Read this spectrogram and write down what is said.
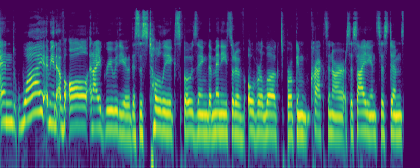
And why? I mean, of all, and I agree with you, this is totally exposing the many sort of overlooked, broken cracks in our society and systems.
